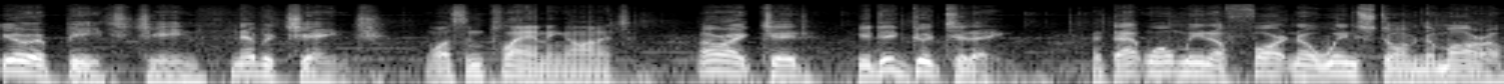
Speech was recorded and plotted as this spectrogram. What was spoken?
You're a peach, Gene. Never change. Wasn't planning on it. All right, kid. You did good today. But that won't mean a fart in a windstorm tomorrow.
